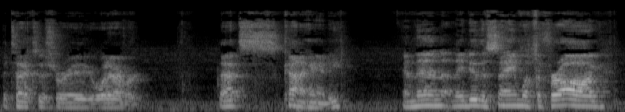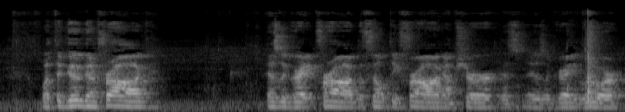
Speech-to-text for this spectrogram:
the Texas rig or whatever. That's kind of handy. And then they do the same with the frog, with the Googan frog. Is a great frog, the filthy frog, I'm sure is, is a great lure.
